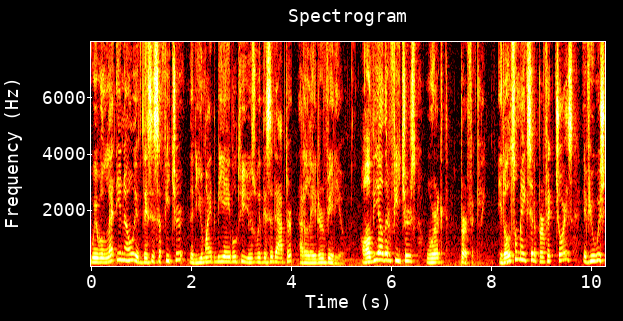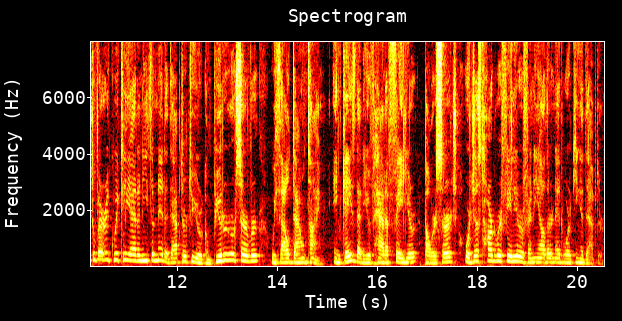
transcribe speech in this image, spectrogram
We will let you know if this is a feature that you might be able to use with this adapter at a later video. All the other features worked perfectly. It also makes it a perfect choice if you wish to very quickly add an Ethernet adapter to your computer or server without downtime, in case that you've had a failure, power surge, or just hardware failure of any other networking adapter.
